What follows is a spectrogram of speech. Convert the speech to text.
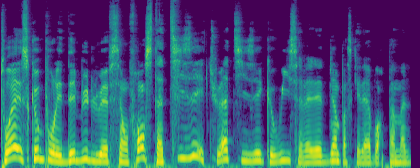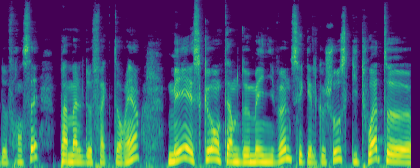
Toi, est-ce que pour les débuts de l'UFC en France, t'as teasé, tu as teasé que oui, ça va être bien parce qu'elle allait avoir pas mal de Français, pas mal de factoriens, mais est-ce que en termes de main event, c'est quelque chose qui toi te,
